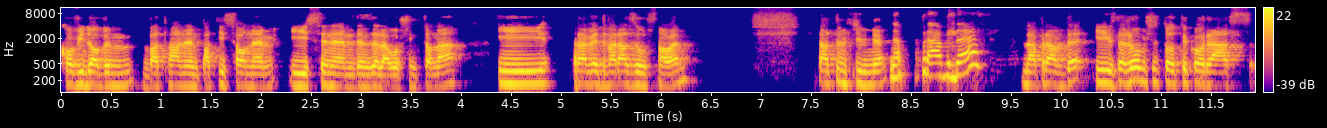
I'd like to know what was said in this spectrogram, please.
covidowym Batmanem Pattisonem i synem Denzela Washingtona i prawie dwa razy usnąłem na tym filmie. Naprawdę? Naprawdę. I zdarzyło mi się to tylko raz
